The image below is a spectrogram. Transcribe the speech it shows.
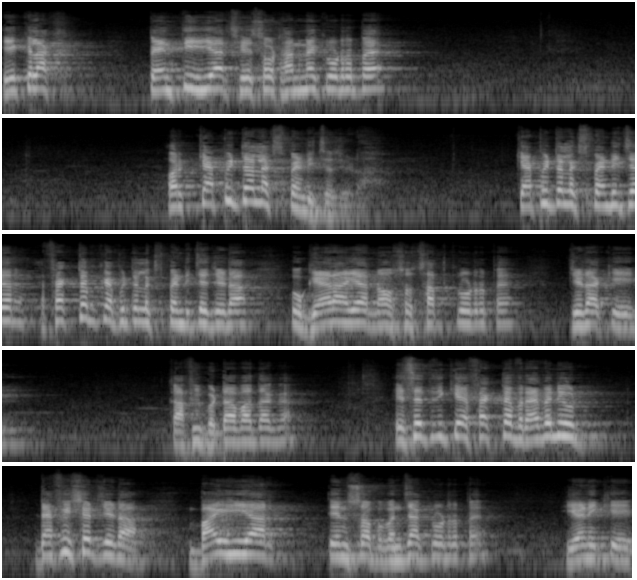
1 ਲੱਖ 35698 ਕਰੋੜ ਰੁਪਏ। ਔਰ ਕੈਪੀਟਲ ਐਕਸਪੈਂਡੀਚਰ ਜਿਹੜਾ capital expenditure effective capital expenditure ਜਿਹੜਾ ਉਹ 11907 ਕਰੋੜ ਰੁਪਏ ਜਿਹੜਾ ਕਿ ਕਾਫੀ ਵੱਡਾ ਵਾਧਾਗਾ ਇਸੇ ਤਰੀਕੇ ਇਫੈਕਟਿਵ ਰੈਵਨਿਊ ਡੈਫਿਸਿਟ ਜਿਹੜਾ 22352 ਕਰੋੜ ਰੁਪਏ ਯਾਨੀ ਕਿ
